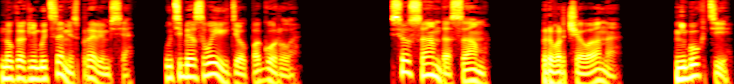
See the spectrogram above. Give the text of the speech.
но как-нибудь сами справимся. У тебя своих дел по горло». «Все сам да сам», — проворчала она. «Не бухти.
